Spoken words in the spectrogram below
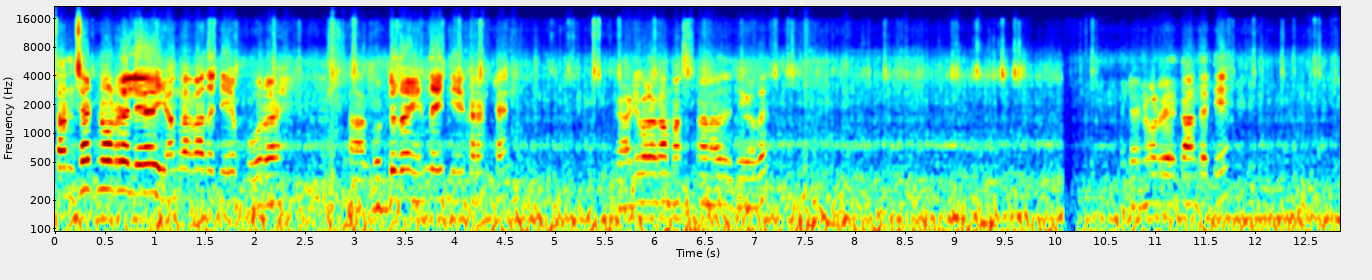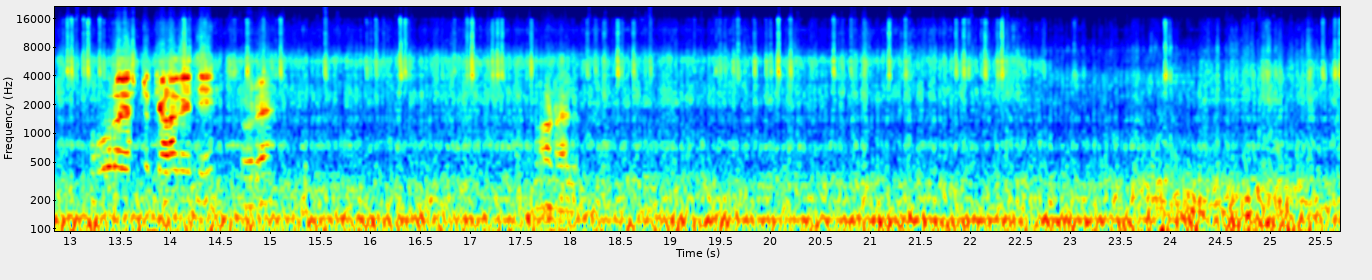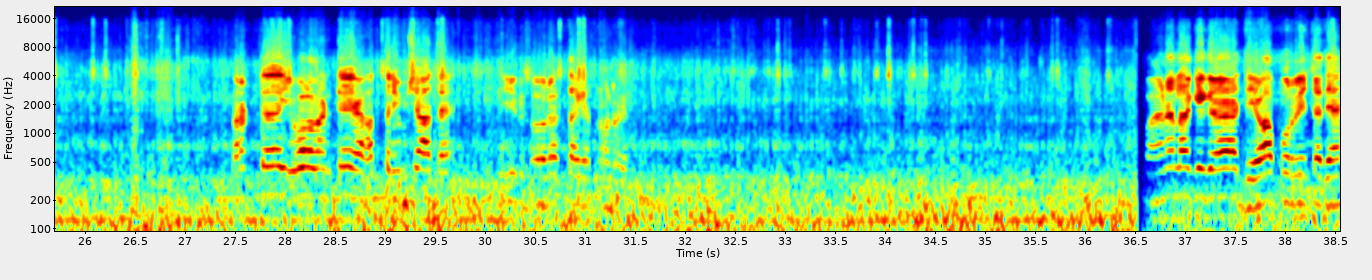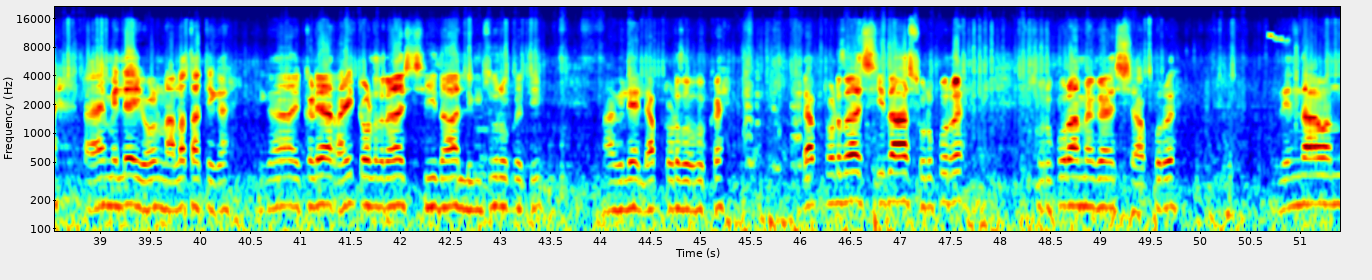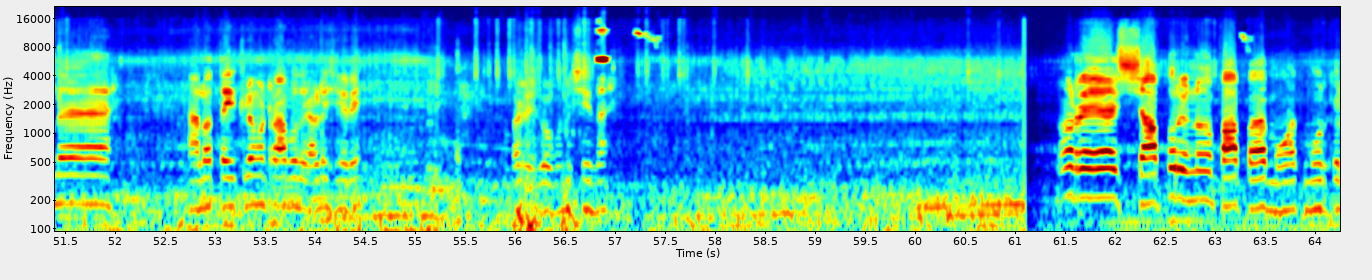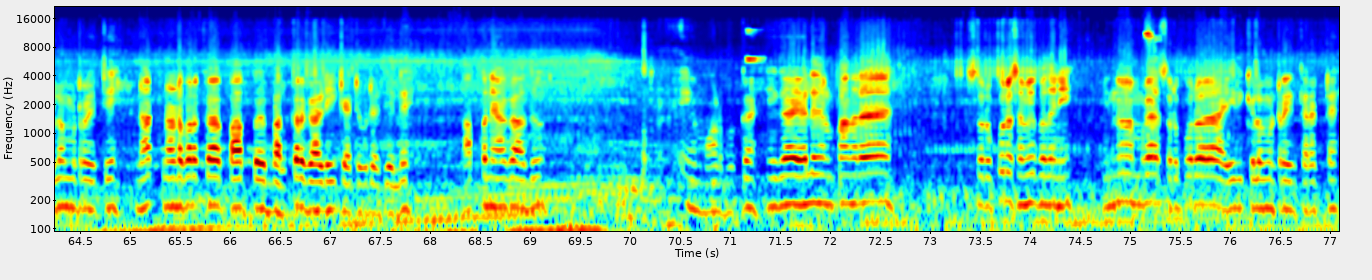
ಸನ್ಸೆಟ್ ನೋಡ್ರಿ ಅಲ್ಲಿ ಹೆಂಗ್ ಆಗತೈತಿ ಪೂರ. ಆ ಗುಡ್ಡದ ಹಿಂದೈತಿ ಕರೆಕ್ಟ್ ಗಾಡಿ ಒಳಗ ಮಸ್ತ್ ಕಾಣತೈತಿ ಈಗ ಅದು ಇಲ್ಲೇ ನೋಡ್ರಿ ಕಾಣ್ತೈತಿ. ಪೂರ ಎಷ್ಟು ಕೆಳಗೈತಿ? ಸೂರ್ಯ ನೋಡ್ರಿ ಅಲ್ಲಿ. ಕರೆಕ್ಟ್ ಏಳು ಗಂಟೆ ಹತ್ತು ನಿಮಿಷ ಆತ. ಈಗ ಸೂರ್ಯಾಸ್ತ ಆಗೈತೆ ನೋಡ್ರಿ. ಫೈನಲ್ ಆಗಿ ಈಗ ದೇವಾಪುರ ರೀಚ್ ಅದೇ. ಟೈಮ್ ಇಲ್ಲೇ ಏಳು ನಲವತ್ತಾತು ಈಗ. ಈ ಕಡೆ ರೈಟ್ ಹೊಡೆದ್ರೆ ಸೀದಾ ಲಿಂಗ್ಸೂರು ಹೋಗ್ತೈತಿ. ನಾವಿಲ್ಲೇ ಲೆಫ್ಟ್ ಹೊಡೆದು ಹೋಗ್ಬೇಕು. ಲೆಫ್ಟ್ ಹೊಡೆದ ಸೀದಾ ಸುರ್ಪುರ ಸುರ್ಪುರ ಆಮ್ಯಾಗ ಶಾಪುರ. ಇಲ್ಲಿಂದ ಒಂದು ನಲ್ವತ್ತೈದು ಕಿಲೋಮೀಟ್ರ್ ಆಗ್ಬೋದು ಎರಡು ಸೇರಿ. ಬರ್ರಿ ಹೋಗೋಣ ಸೀದಾ. ನೋಡ್ರಿ, ಶಾಪುರ್ ಇನ್ನು ಪಾಪ ಮೂವತ್ತ್ಮೂರು ಕಿಲೋಮೀಟ್ರ್ ಐತಿ. ನಟ್ ನಡ್ಬರ್ಕ ಪಾಪ ಬಲ್ಕರ್ ಗಾಡಿ ಕೆಟ್ಟಬಿಟ್ಟೈತಿ ಇಲ್ಲಿ. ಅಪ್ಪನ್ಯಾಗ ಅದು. ಏನು ಮಾಡ್ಬೇಕು. ಈಗ ಎಲ್ಲಿದೇನಪ್ಪ ಅಂದ್ರೆ, ಸುರಪುರ ಸಮೀಪ ಅದನಿ. ಇನ್ನು ನಮ್ಗೆ ಸುರಪುರ ಐದು ಕಿಲೋಮೀಟ್ರ್ ಐದು ಕರೆಕ್ಟ್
